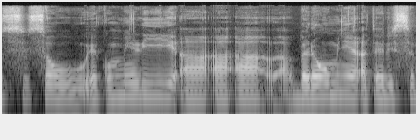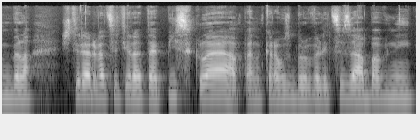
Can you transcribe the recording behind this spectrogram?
jsou jako milí a, a, a, a berou mě a tehdy jsem byla 24-leté pískle a pan Kraus byl velice zábavný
